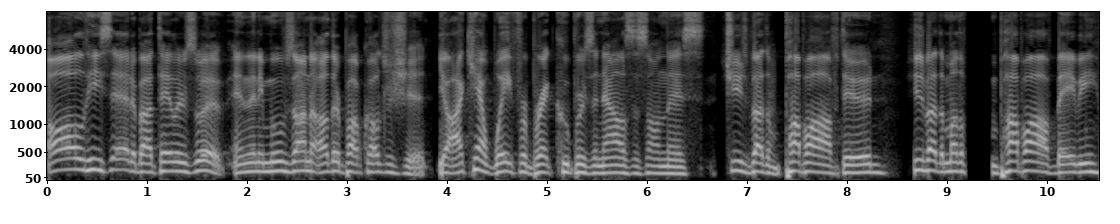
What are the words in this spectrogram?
all he said about Taylor Swift. And then he moves on to other pop culture shit. Yo, I can't wait for Brett Cooper's analysis on this. She's about to pop off, dude. She's about to motherfucking pop off, baby.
